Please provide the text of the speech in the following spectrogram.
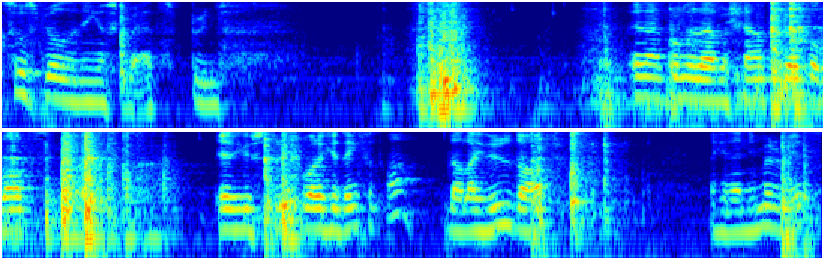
Zo speelde dingen kwijt. Punt. En dan komt dat waarschijnlijk veel te laat ergens terug waar je denkt van, ah, dat lag dus daar. Dat je dat niet meer weet.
